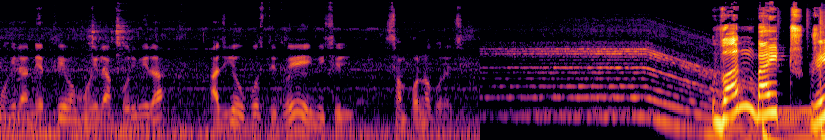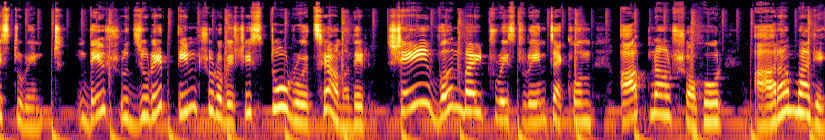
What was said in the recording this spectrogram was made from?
মহিলা নেত্রী এবং মহিলা কর্মীরা আজকে উপস্থিত হয়ে এই মিছিল সম্পন্ন করেছে। ওয়ান বাইট রেস্টুরেন্ট দেশ জুড়ে তিনশোরও বেশি স্টোর রয়েছে আমাদের। সেই ওয়ান বাইট রেস্টুরেন্ট এখন আপনার শহর আরামবাগে।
